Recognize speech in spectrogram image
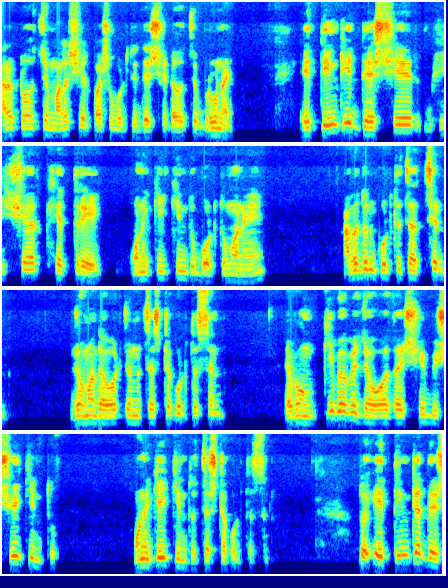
আরেকটা হচ্ছে মালয়েশিয়ার পার্শ্ববর্তী দেশ, সেটা হচ্ছে ব্রুনাই। এই তিনটি দেশের ভিসার ক্ষেত্রে অনেকেই কিন্তু বর্তমানে আবেদন করতে চাচ্ছেন, জমা দেওয়ার জন্য চেষ্টা করতেছেন, এবং কীভাবে যাওয়া যায় সে বিষয়ে কিন্তু অনেকেই কিন্তু চেষ্টা করতেছেন। তো এই তিনটা দেশ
